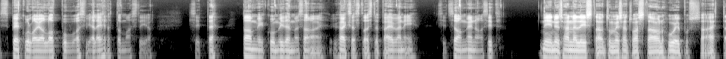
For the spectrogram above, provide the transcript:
spekuloijan loppuvuosi vielä ehdottomasti. Ja sitten tammikuun, miten mä sanoin, 19. päivä, niin sitten se on meno sitten. Niin, nythän ne listautumiset vasta on huipussa, että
